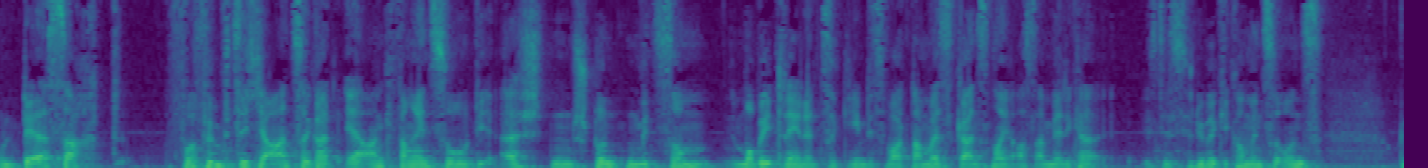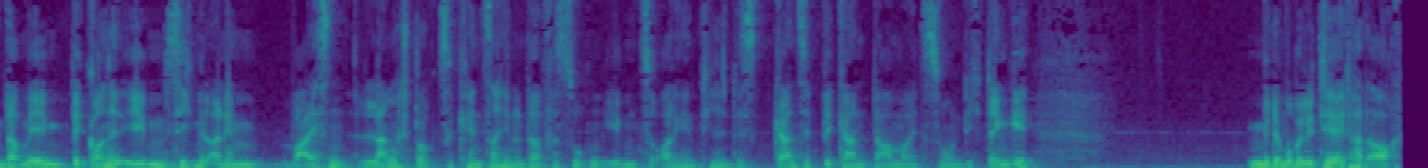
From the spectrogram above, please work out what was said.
und der sagt, vor 50 Jahren circa hat er angefangen, so die ersten Stunden mit so einem Mobby-Trainer zu gehen. Das war damals ganz neu aus Amerika, ist das rübergekommen zu uns. Und haben eben begonnen, eben sich mit einem weißen Langstock zu kennzeichnen und da versuchen eben zu orientieren. Das Ganze begann damals so. Und ich denke, mit der Mobilität hat auch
